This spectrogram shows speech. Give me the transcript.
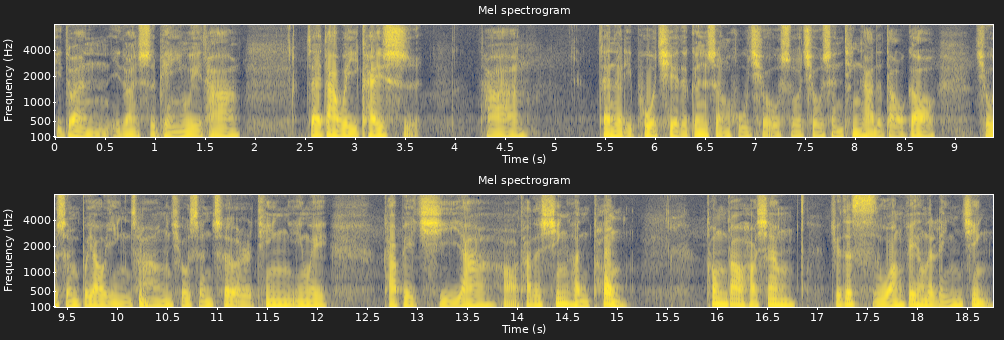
一段一段诗篇，因为他在大卫一开始，他在那里迫切的跟神呼求，说求神听他的祷告，求神不要隐藏，求神侧耳听，因为他被欺压，哦，他的心很痛，痛到好像。觉得死亡非常的临近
